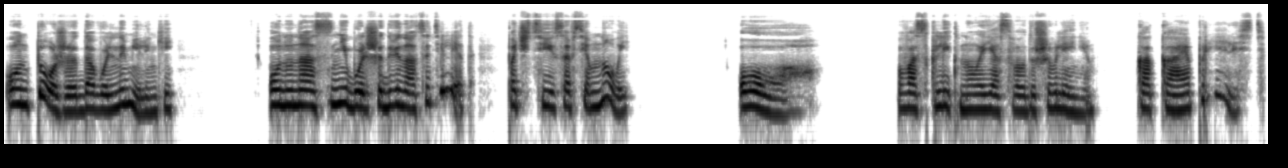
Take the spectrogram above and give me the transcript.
он тоже довольно миленький. Он у нас не больше двенадцати лет, почти совсем новый. О! воскликнула я с воодушевлением. Какая прелесть!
